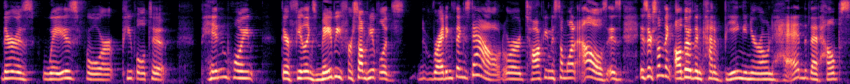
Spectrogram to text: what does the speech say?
there is ways for people to pinpoint their feelings? Maybe for some people, it's writing things down or talking to someone else? Is is there something other than kind of being in your own head that helps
